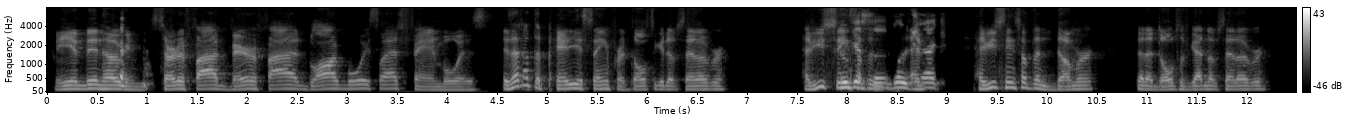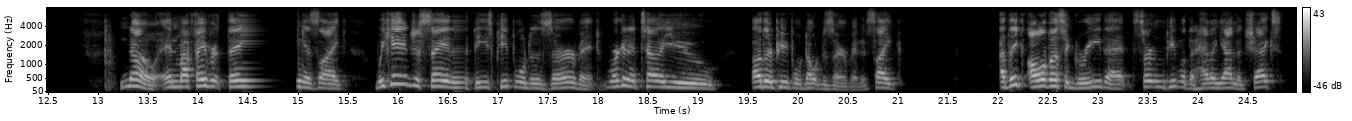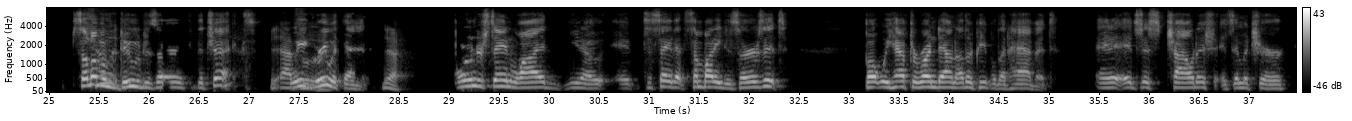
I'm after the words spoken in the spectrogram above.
Me and Ben Hogan, certified, verified blog boy slash fanboys. Is that not the pettiest thing for adults to get upset over? Have you seen something? Have, have, you seen something dumber that adults have gotten upset over? No. And my favorite thing is like we can't just say that these people deserve it. We're going to tell you other people don't deserve it. It's like I think all of us agree that certain people that haven't gotten the checks, some Should. of them do deserve the checks. Yeah, we agree with that. Yeah. I don't understand why, you know, to say that somebody deserves it, but we have to run down other people that have it. And it's just childish, it's immature,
